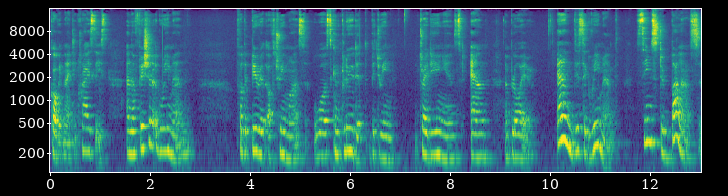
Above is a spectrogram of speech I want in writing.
COVID-19 crisis, an official agreement for the period of three months was concluded between trade unions and employer. And this agreement seems to balance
